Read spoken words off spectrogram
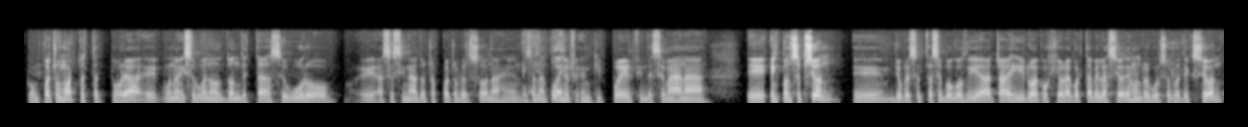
con cuatro muertos a esta altura, eh, uno dice, bueno, ¿dónde está seguro eh, asesinato otras cuatro personas en, San Antonio, en Quilpué el fin de semana. Eh, en Concepción, eh, yo presenté hace pocos días atrás y lo acogió la Corte de Apelaciones, un recurso de protección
